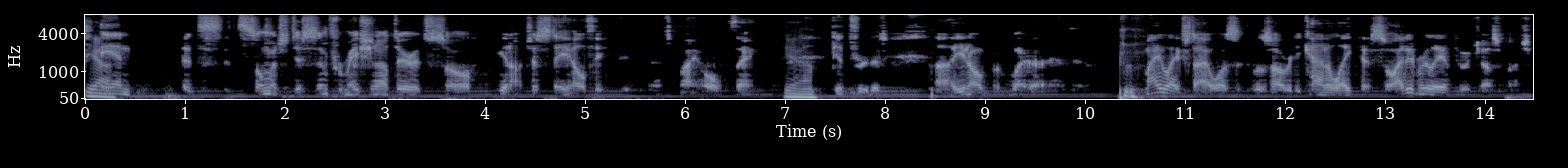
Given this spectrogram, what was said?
yeah and it's it's so much disinformation out there. It's so you know, just stay healthy. Dude. That's my whole thing. yeah Get through this. Uh, you know, uh, my lifestyle was was already kind of like this, so I didn't really have to adjust much.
